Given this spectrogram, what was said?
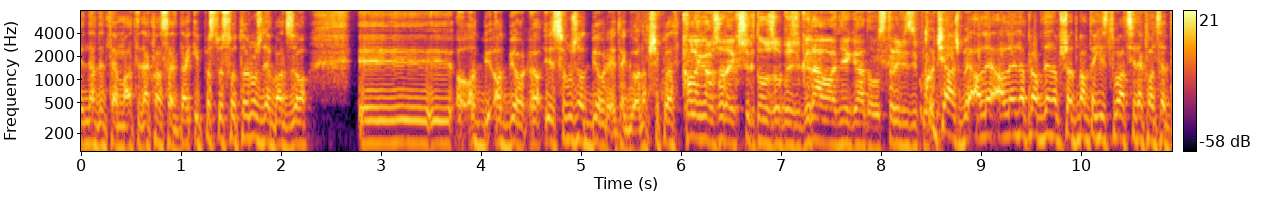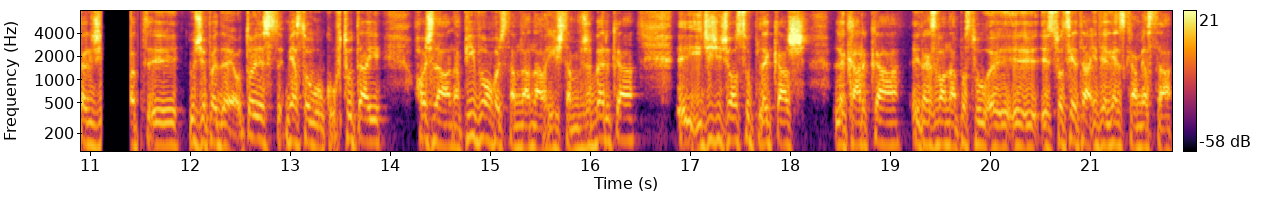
y, na ten temat, na koncertach i po prostu są to różne bardzo y, odbi- odbiory, są różne odbiory tego. Na przykład Kolega wczoraj krzyknął, żebyś grała, nie gadał z telewizji. Chociażby, ale, ale naprawdę na przykład mam takie sytuacje na koncertach, gdzie y, ludzie pedają. To jest miasto Łuków. Tutaj chodź na, na piwo, chodź tam na, na jakieś tam żeberka y, i 10 osób, lekarz, lekarka, y, tak zwana po prostu y, y, socjeta inteligencka miasta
